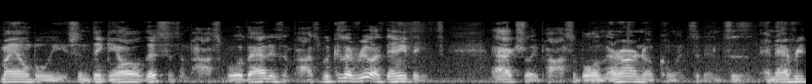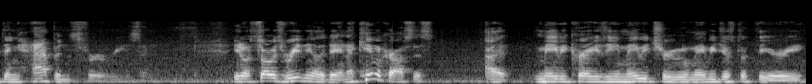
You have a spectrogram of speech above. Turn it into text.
my own beliefs and thinking, oh, this is impossible, that is impossible, because I've realized anything's actually possible and there are no coincidences and everything happens for a reason you know, so I was reading the other day and I came across this, I, maybe crazy, maybe true, maybe just a theory,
